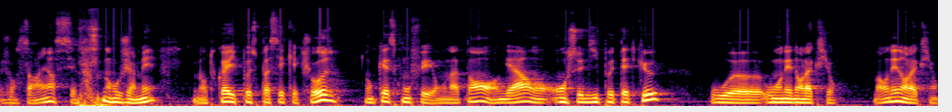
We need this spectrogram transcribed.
j'en sais rien, c'est maintenant ou jamais. Mais en tout cas, il peut se passer quelque chose. Donc qu'est-ce qu'on fait? On attend, on regarde, on, se dit peut-être que, ou, euh, on est dans l'action? Bah, On est dans l'action.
